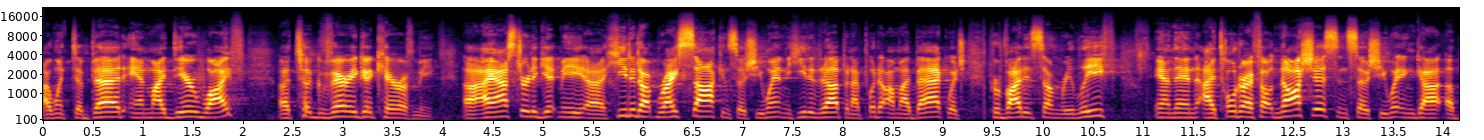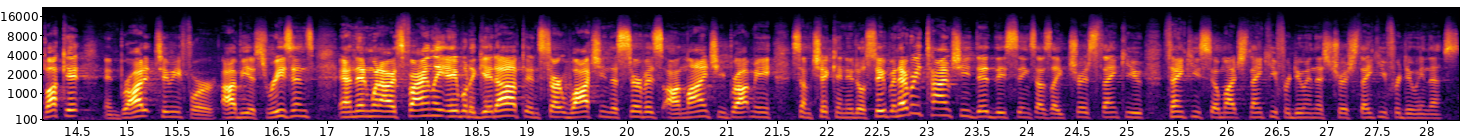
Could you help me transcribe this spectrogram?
I went to bed, and my dear wife uh, took very good care of me. Uh, I asked her to get me a heated up rice sock, and so she went and heated it up, and I put it on my back, which provided some relief. And then I told her I felt nauseous, and so she went and got a bucket and brought it to me for obvious reasons. And then when I was finally able to get up and start watching the service online, she brought me some chicken noodle soup. And every time she did these things, I was like, Trish, thank you. Thank you so much. Thank you for doing this, Trish. Thank you for doing this.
